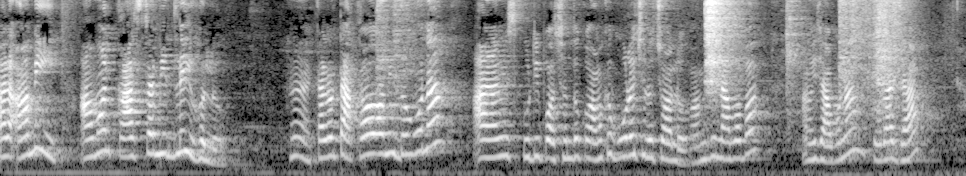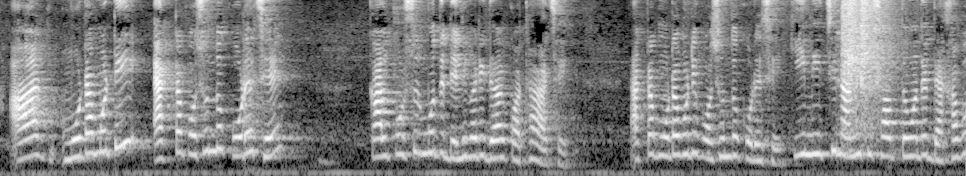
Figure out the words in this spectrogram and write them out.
আর আমি, আমার কাজটা মিটলেই হলো। হ্যাঁ কারণ টাকাও আমি দেবো না, আর আমি স্কুটি পছন্দ আমাকে বলেছিল, চলো। আমি যে, না বাবা, আমি যাব না, তোরা যা। আর মোটামুটি একটা পছন্দ করেছে, কাল পরশুর মধ্যে ডেলিভারি দেওয়ার কথা আছে। একটা মোটামুটি পছন্দ করেছে। কি নিচ্ছি, না নিচ্ছি সব তোমাদের দেখাবো।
